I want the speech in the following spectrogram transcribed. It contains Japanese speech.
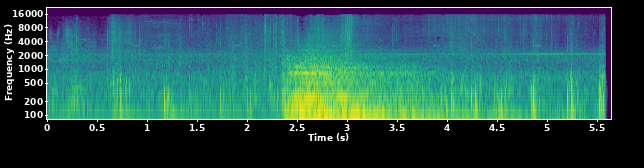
切り10。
